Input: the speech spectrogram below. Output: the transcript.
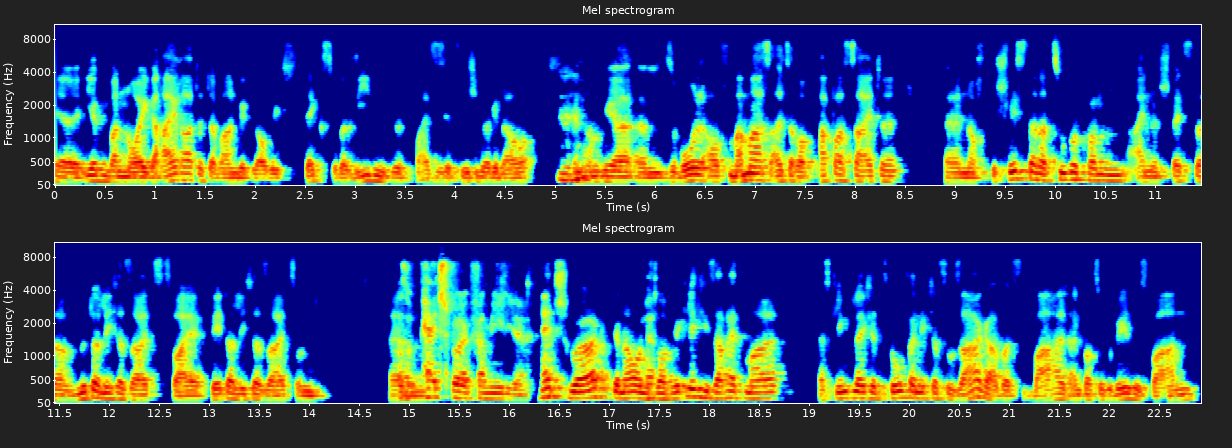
äh, irgendwann neu geheiratet, da waren wir, glaube ich, sechs oder sieben, ich weiß es jetzt nicht mehr genau. Mhm. Dann haben wir ähm, sowohl auf Mamas als auch auf Papas Seite äh, noch Geschwister dazu bekommen, eine Schwester mütterlicherseits, zwei väterlicherseits und also ähm, Patchwork-Familie. Patchwork, genau. Und es war wirklich, ich sage jetzt mal, das klingt vielleicht jetzt doof, wenn ich das so sage, aber es war halt einfach so gewesen. Es waren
